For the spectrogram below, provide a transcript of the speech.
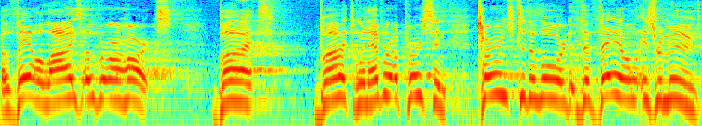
a veil lies over our hearts. But, but whenever a person turns to the Lord, the veil is removed.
